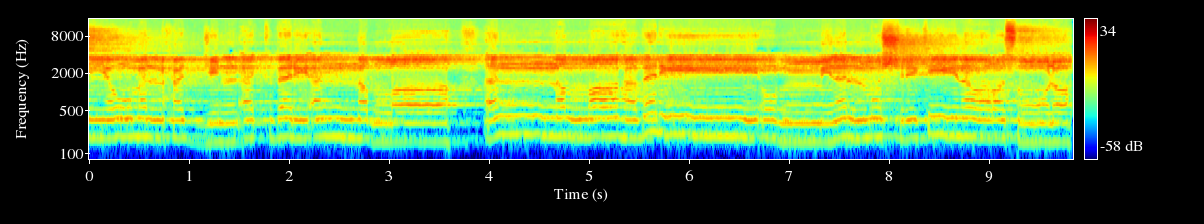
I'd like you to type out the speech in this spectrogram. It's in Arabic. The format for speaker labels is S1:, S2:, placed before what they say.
S1: يوم الحج الأكبر أن الله أن الله بريء من المشركين ورسوله.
